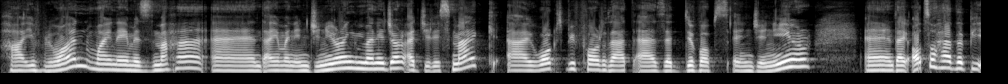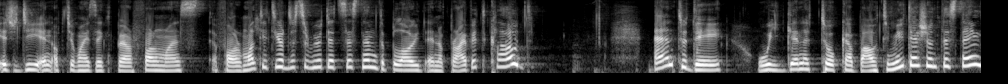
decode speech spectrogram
Hi everyone, my name is Maha and I am an engineering manager at GDS Mac. I worked before that as a DevOps engineer and I also have a PhD in optimizing performance for multi-tier distributed system deployed in a private cloud. And today we're gonna talk about mutation testing.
